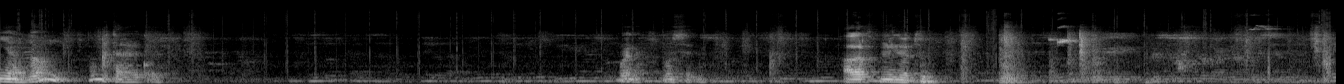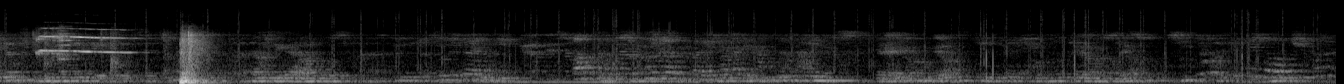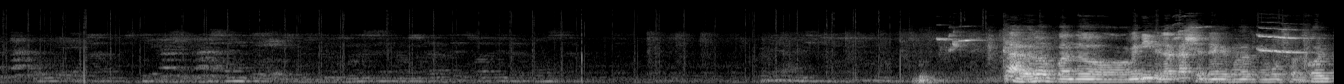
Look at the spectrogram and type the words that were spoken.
Mierda, ¿dónde, dónde está el alcohol? Bueno, no sé. A ver, un minuto. Claro, ¿no? Cuando venís de la calle tenés que ponerte mucho alcohol.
